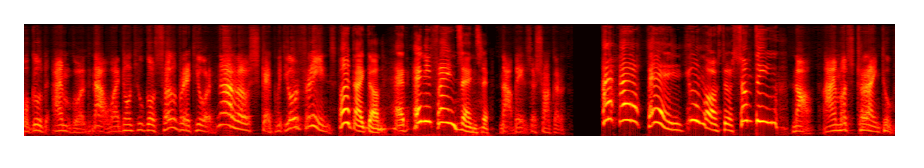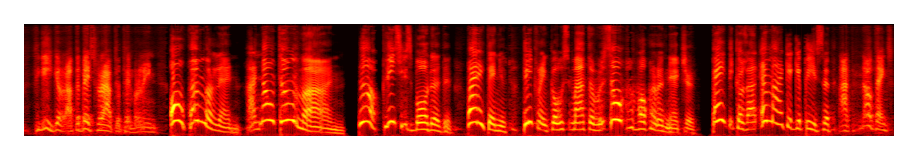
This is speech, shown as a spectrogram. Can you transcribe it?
Oh, good, I'm good. Now, why don't you go celebrate your narrow escape with your friends? But I don't have any friends, and... Now, there's a shocker. Ha ha! Hey, you lost or something? Now, I must try to figure out the best route to Timberline. Oh, Cumberland, I know Timberland. Look, this is bordered. Why can you different ghost matter so over nature? Hey, because I am like a piece of... Uh, no thanks,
